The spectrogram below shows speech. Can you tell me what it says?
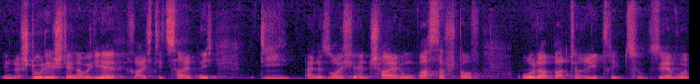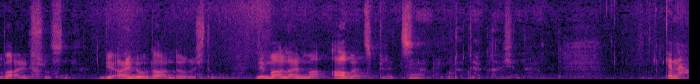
in der Studie stehen, aber hier reicht die Zeit nicht, die eine solche Entscheidung Wasserstoff oder Batterietriebzug sehr wohl beeinflussen, in die eine oder andere Richtung. Nehmen wir allein mal Arbeitsplätze ja. oder dergleichen. Genau.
